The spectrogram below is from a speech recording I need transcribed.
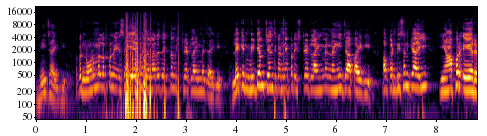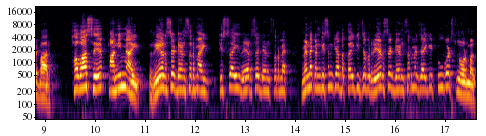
नहीं जाएगी. अगर नॉर्मल अपन ऐसे ही एयर में चला रहे तो एकदम स्ट्रेट लाइन में जाएगी. लेकिन मीडियम चेंज करने पर स्ट्रेट लाइन में नहीं जा पाएगी. अब कंडीशन क्या आई? कि यहाँ पर एयर है बाहर. हवा से पानी में आई रेयर से डेंसर में आई। किससे आई? रेयर से डेंसर में। मैंने कंडीशन क्या बताई कि जब रेयर से डेंसर में जाएगी टू वर्ड्स नॉर्मल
